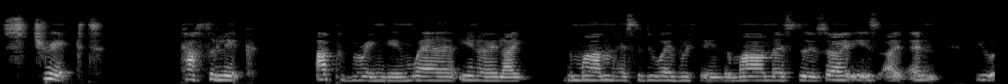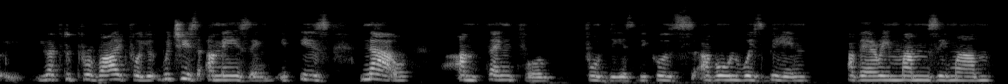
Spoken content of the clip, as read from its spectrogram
strict catholic upbringing where you know like the mom has to do everything the mom has to so it is and you you have to provide for you which is amazing it is now i'm thankful for this because i've always been a very mumsy mum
